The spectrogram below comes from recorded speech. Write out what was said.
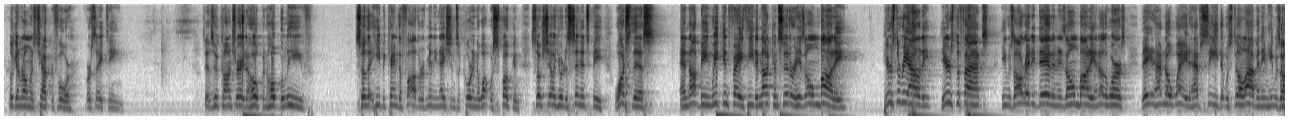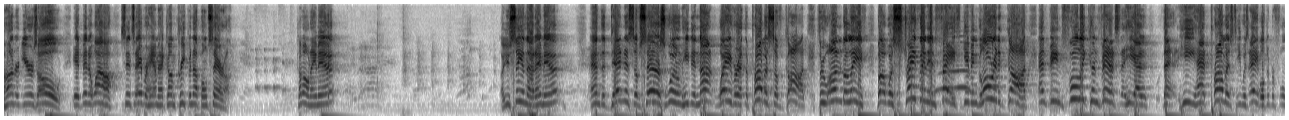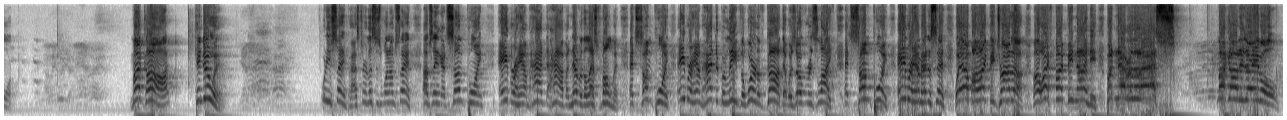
Look in Romans chapter 4, verse 18. It says, Who contrary to hope and hope believe, so that he became the father of many nations according to what was spoken, so shall your descendants be. Watch this. And not being weak in faith, he did not consider his own body. Here's the reality. Here's the facts. He was already dead in his own body. In other words, they didn't have no way to have seed that was still alive in him. He was 100 years old. It had been a while since Abraham had come creeping up on Sarah. Come on, amen. Are you seeing that? Amen. And the deadness of Sarah's womb, he did not waver at the promise of God through unbelief, but was strengthened in faith, giving glory to God, and being fully convinced that he had that he had promised he was able to perform. My God can do it. What are you saying, Pastor? This is what I'm saying. I'm saying at some point, Abraham had to have a nevertheless moment. At some point, Abraham had to believe the word of God that was over his life. At some point, Abraham had to say, Well, my life be dried up, my wife might be 90, but nevertheless, my God is able.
